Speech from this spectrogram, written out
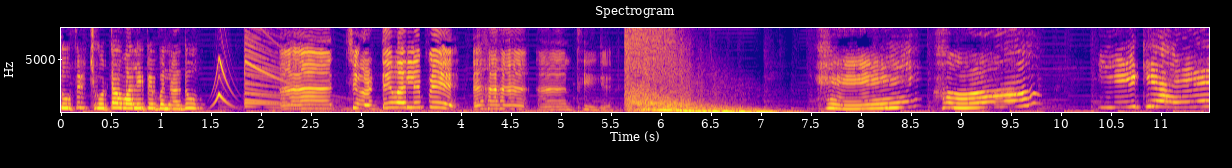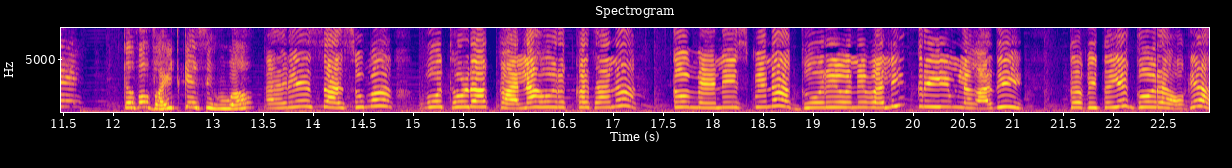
तो फिर छोटा वाले पे बना दो। आ, छोटे वाले पे? ठीक है। है? हाँ? ये क्या है? तवा वाइट कैसे हुआ? अरे सासू माँ वो थोड़ा काला हो रखा था ना तो मैंने इस पे ना गोरे होने वाली क्रीम लगा दी। तभी तो ये गोरा हो गया।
